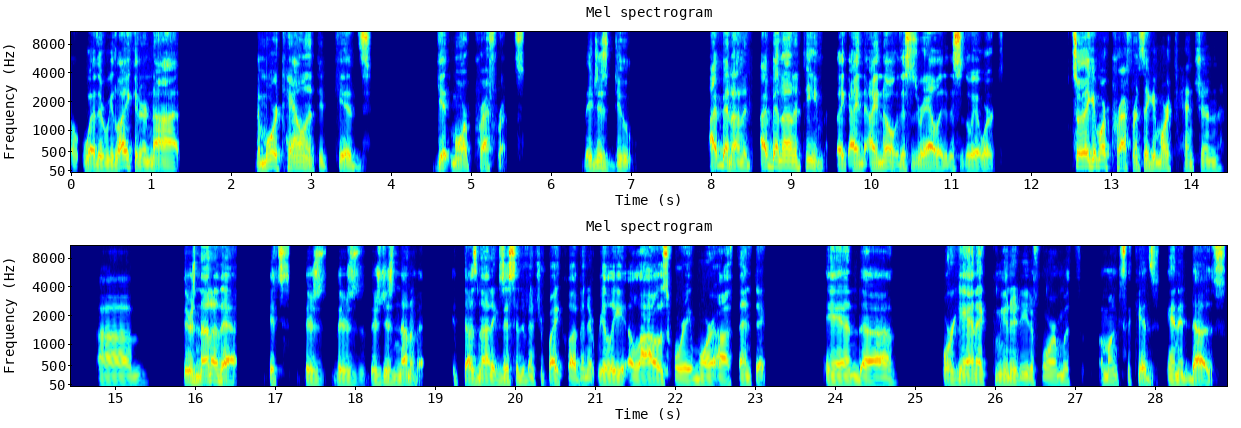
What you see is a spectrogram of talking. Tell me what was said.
uh, whether we like it or not, the more talented kids get more preference. They just do. I've been on a I've been on a team. Like I I know this is reality. This is the way it works. So they get more preference. They get more attention. Um, there's none of that. It's there's there's there's just none of it. It does not exist at Adventure Bike Club, and it really allows for a more authentic and uh, organic community to form with amongst the kids, and it does.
